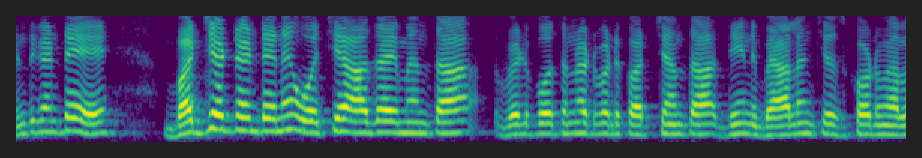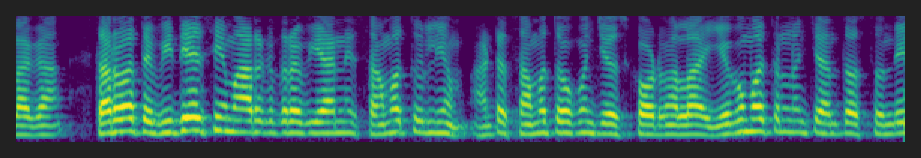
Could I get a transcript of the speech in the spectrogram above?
ఎందుకంటే బడ్జెట్ అంటేనే వచ్చే ఆదాయం ఎంత వెళ్ళిపోతున్నటువంటి ఖర్చు ఎంత దీన్ని బ్యాలెన్స్ చేసుకోవడం ఎలాగా? తర్వాత విదేశీ మార్గద్రవ్యాన్ని సమతుల్యం అంటే సమతూకం చేసుకోవడం ఎలా? ఎగుమతుల నుంచి ఎంత వస్తుంది?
